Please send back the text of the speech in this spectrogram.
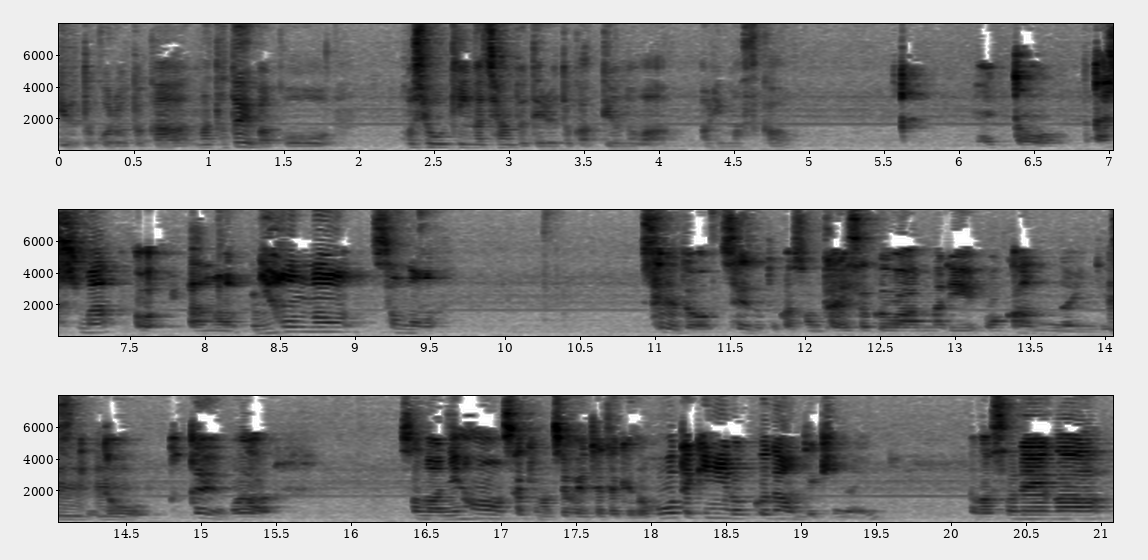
いうところとか、まあ、例えばこう保証金がちゃんと出るとかっていうのはありますか？えっと私まああの日本のその制度制度とかその対策はあんまり分かんないんですけど、うんう例えばその日本さっきも千穂言ってたけど法的にロックダウンできない。だからそれが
